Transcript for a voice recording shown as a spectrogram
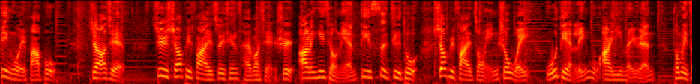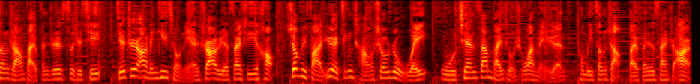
并未发布。据了解。据 Shopify 最新财报显示，二零一九年第四季度 Shopify 总营收为五点零五二亿美元，同比增长百分之四十七。截至二零一九年十二月三十一号，Shopify 月经常收入为五千三百九十万美元，同比增长百分之三十二。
